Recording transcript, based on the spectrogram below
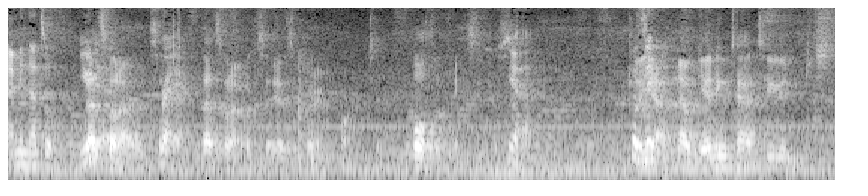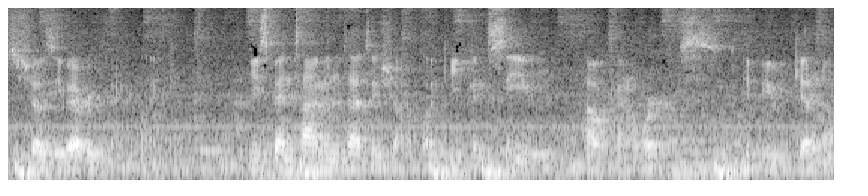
i mean that's what you That's did. what I would say. right That's what I would say is very important too. Both the things you just yeah said. because But yeah, no, getting tattooed just shows you everything. Like, you spend time in a tattoo shop, like you can see how it kind of works if you get enough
